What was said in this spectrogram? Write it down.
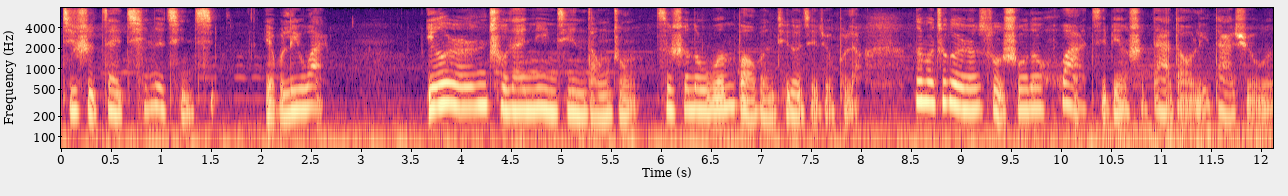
即使再亲的亲戚，也不例外。一个人处在逆境当中，自身的温饱问题都解决不了，那么这个人所说的话，即便是大道理、大学问，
